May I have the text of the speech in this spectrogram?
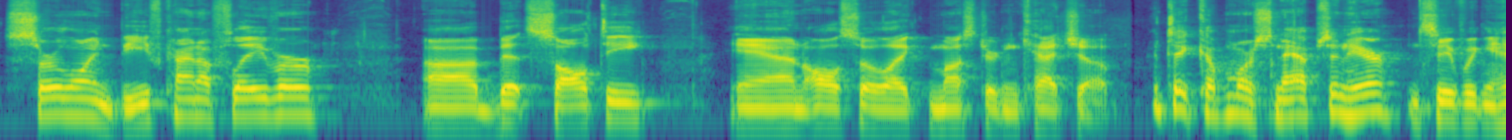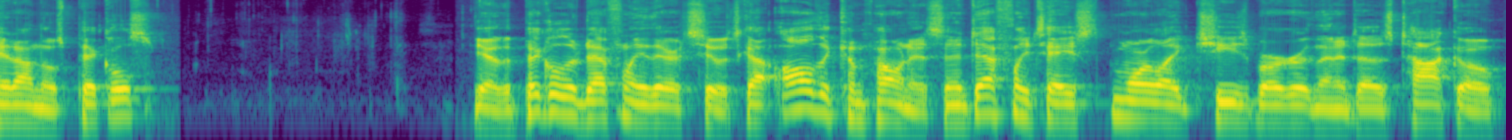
sirloin beef kind of flavor, a bit salty, and also like mustard and ketchup. I'll take a couple more snaps in here and see if we can hit on those pickles. Yeah, the pickles are definitely there too. It's got all the components, and it definitely tastes more like cheeseburger than it does taco.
